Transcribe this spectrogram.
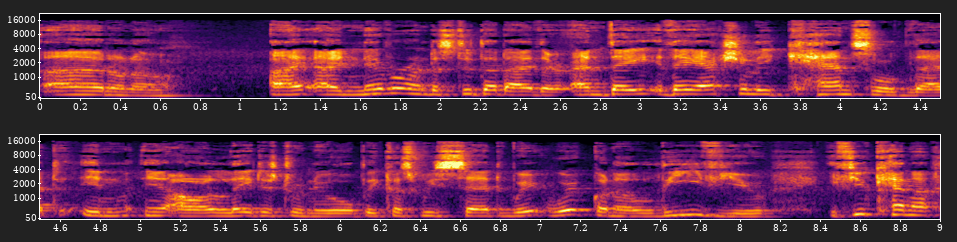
I don't know. I, I never understood that either, and they, they actually canceled that in, in our latest renewal because we said we're, we're going to leave you if you cannot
